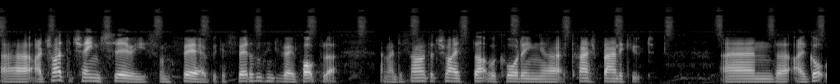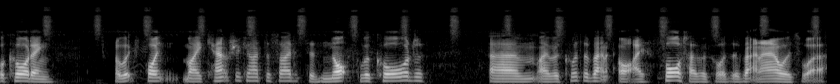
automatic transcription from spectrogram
uh, I tried to change series from Fear, because Fear doesn't seem to be very popular, and I decided to try start recording uh, Crash Bandicoot. And uh, I got recording, at which point my capture card decided to not record. Um, I recorded about, oh, I thought I recorded about an hour's worth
